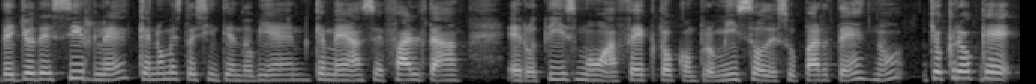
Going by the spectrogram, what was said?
de yo decirle que no me estoy sintiendo bien, que me hace falta erotismo, afecto, compromiso de su parte, ¿no? Yo creo que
